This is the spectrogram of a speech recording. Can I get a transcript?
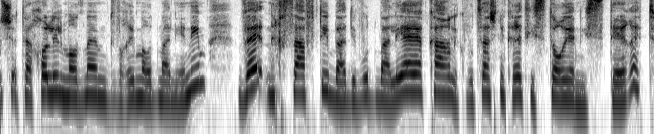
שאתה יכול ללמוד מהם דברים מאוד מעניינים, ונחשפתי באדיבות בעלי היקר לקבוצה שנקראת היסטוריה נסתרת.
